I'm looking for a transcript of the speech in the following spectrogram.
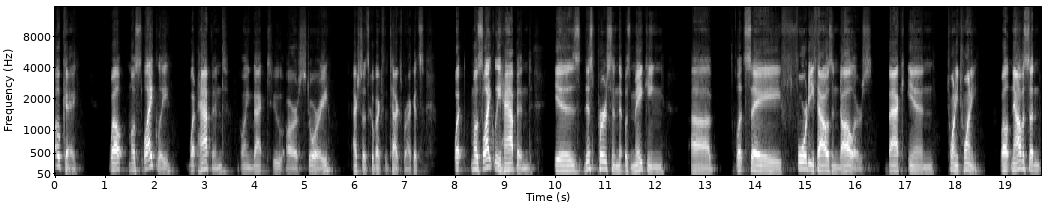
Okay. Well, most likely what happened, going back to our story, actually, let's go back to the tax brackets. what most likely happened is this person that was making, uh, let's say, $40,000 back in 2020. Well, now of a sudden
